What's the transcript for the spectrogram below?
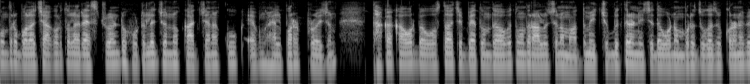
বন্ধুরা বলা হচ্ছে আগরতলা রেস্টুরেন্ট ও হোটেলের জন্য কাজ জানা, কুক এবং হেল্পারের প্রয়োজন। থাকা খাওয়ার ব্যবস্থা আছে, বেতন দেওয়া হবে তোমাদের আলোচনার মাধ্যমে। ইচ্ছুক ব্যক্তিরা নিচে দেওয়া নম্বরে যোগাযোগ করে নেবে।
